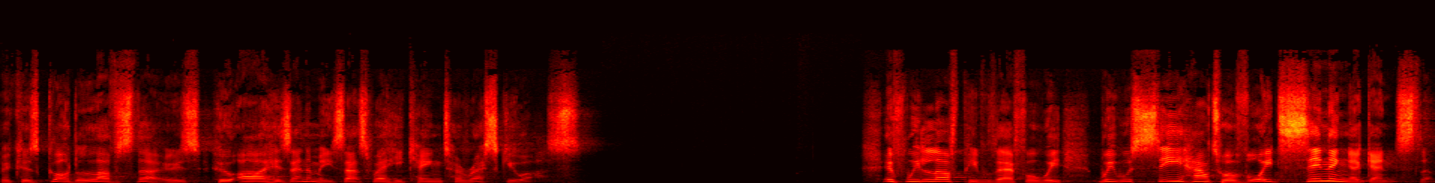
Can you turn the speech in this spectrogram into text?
Because God loves those who are his enemies. That's where he came to rescue us. If we love people, therefore, we, we will see how to avoid sinning against them.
